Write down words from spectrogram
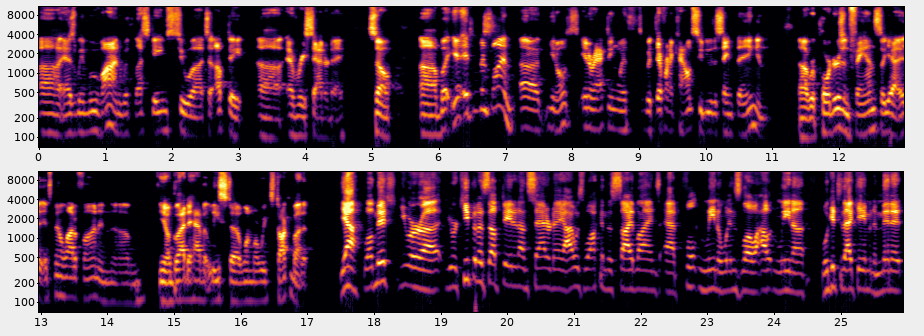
uh, as we move on with less games to uh, to update uh, every Saturday. So, uh, but yeah, it's been fun. Uh, you know, interacting with with different accounts who do the same thing and uh, reporters and fans. So yeah, it, has been a lot of fun, and um, you know, glad to have at least one more week to talk about it. Yeah, well, Mitch, you were uh, you were keeping us updated on Saturday. I was walking the sidelines at Fulton Lena Winslow out in Lena. We'll get to that game in a minute.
